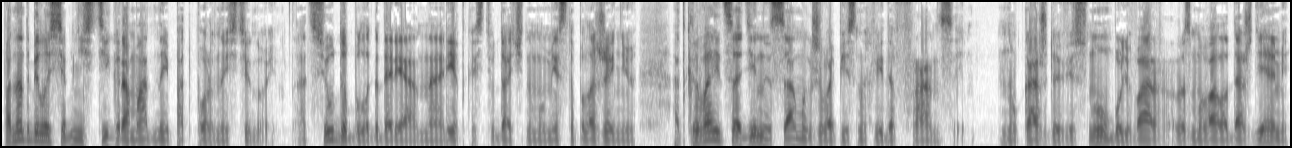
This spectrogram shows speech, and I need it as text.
понадобилось обнести громадной подпорной стеной. Отсюда, благодаря на редкость удачному местоположению, открывается один из самых живописных видов Франции. Но каждую весну бульвар размывало дождями,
